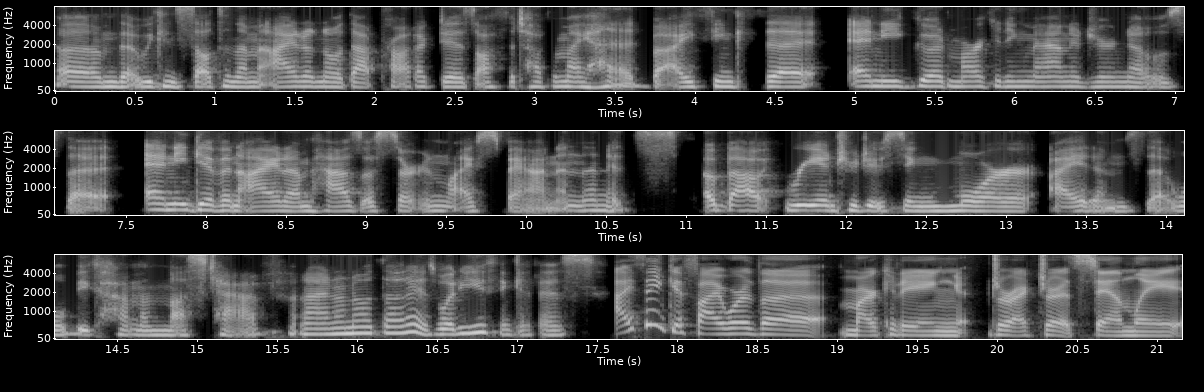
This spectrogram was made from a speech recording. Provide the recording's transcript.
um, that we can sell to them? I don't know what that product is off the top of my head, but I think that any good marketing manager knows that any given item has a certain lifespan. And then it's about reintroducing more items that will become a must have. And I don't know what that is. What do you think it is? I think if I were the marketing director at Stanley,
